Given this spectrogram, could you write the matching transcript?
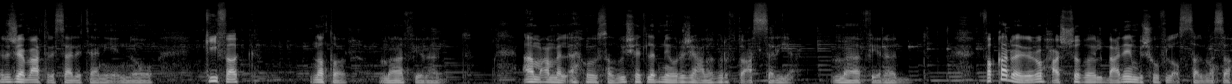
رجع بعت رسالة تانية إنه كيفك؟ نطر. ما في رد. قام عمل قهوة وسندويشة لبنة ورجع على غرفته على السريع. ما في رد. فقرر يروح على الشغل بعدين بشوف القصة المسا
